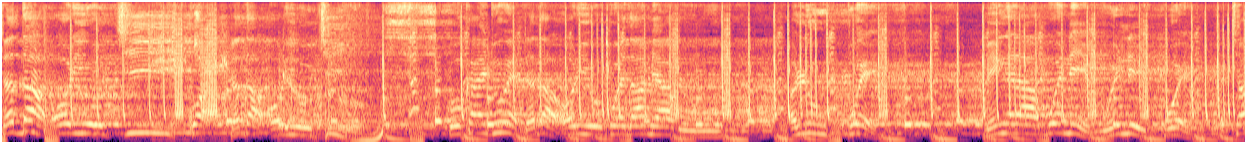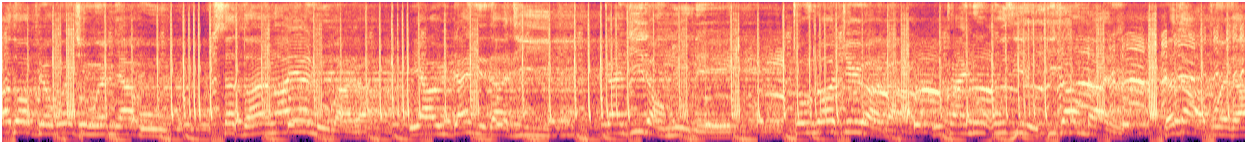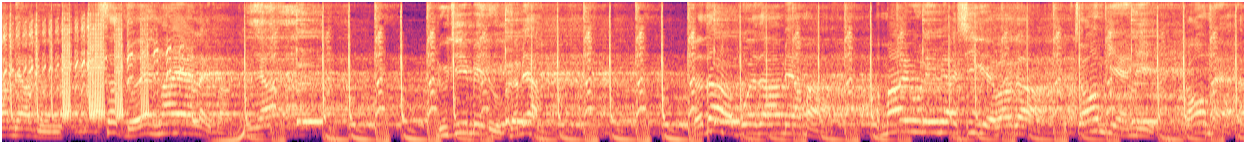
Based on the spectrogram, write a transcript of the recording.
ဒသအော်ဒီယိုကြီးกว่าဒသအော်ဒီယိုကြီးကိုခိုင်တို့ရဲ့ဒသအော်ဒီယိုပွဲသားများကိုအလူပွဲမင်္ဂလာပွဲနဲ့မွေးနေ့ပွဲအခြားသောပျော်ပွဲရှင်ပွဲများကိုဆက်သွမ်း900လိုပါကတရားဝီတိုင်းဒေသကြီးကံကြီးတောင်မြို့နယ်တုံတော်ကျွော်ကကိုခိုင်တို့ဦးစီးလို့တီးတောင်းထားတဲ့ဒသအဖွဲ့သားများကို ဆက်သွဲ900လိုက်ပါခင်ဗျာလူကြီးမင်းတို့ခင်ဗျာဒသအပွဲသားများမှာအမားယုံလေးများရှိခဲ့ပါကအကြောင်းပြန်နေကောင်းမှန်အပ်ပါလေခမညာ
